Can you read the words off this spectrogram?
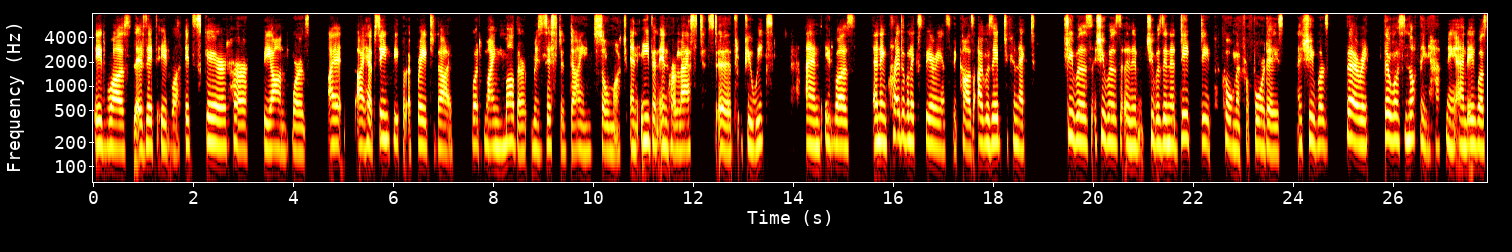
It was as if it was, it scared her beyond words. I I have seen people afraid to die, but my mother resisted dying so much, and even in her last uh, few weeks, and it was an incredible experience because I was able to connect. She was she was um, she was in a deep deep coma for four days, and she was very there was nothing happening and it was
